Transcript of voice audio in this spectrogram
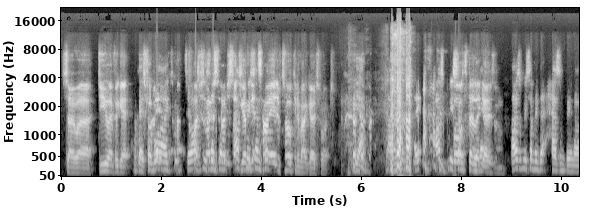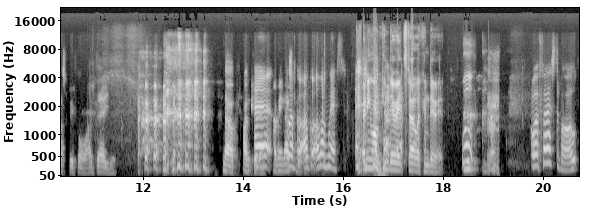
so, uh, do you ever get Okay, so what I so I ask just, me I just, I just said, do you ever get something- tired of talking about Ghostwatch? Yeah. I was say, ask me Before something Stella that- goes on. ask me something that hasn't been asked before. I dare you. No, I'm kidding. Uh, I mean, well, I've got I've got a long list. Anyone can do it, Stella can do it. Well, well, first of all,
